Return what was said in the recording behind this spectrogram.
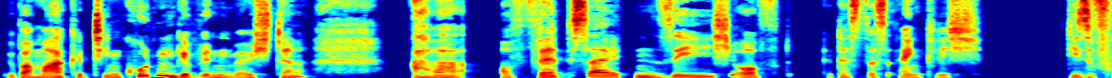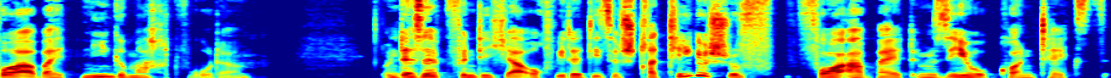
über Marketing Kunden gewinnen möchte. Aber auf Webseiten sehe ich oft, dass das eigentlich diese Vorarbeit nie gemacht wurde. Und deshalb finde ich ja auch wieder diese strategische Vorarbeit im SEO-Kontext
